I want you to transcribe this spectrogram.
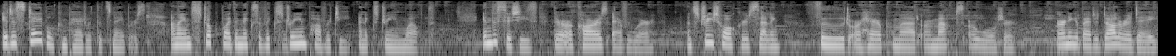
It is stable compared with its neighbours, and I am struck by the mix of extreme poverty and extreme wealth. In the cities, there are cars everywhere, and street hawkers selling food or hair pomade or maps or water, earning about a dollar a day,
